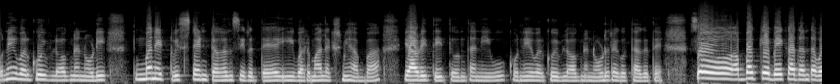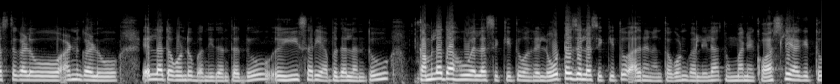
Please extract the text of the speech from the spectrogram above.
ಕೊನೆವರೆಗೂ ಈ ವ್ಲಾಗ್ನ ನೋಡಿ ತುಂಬಾನೇ ಟ್ವಿಸ್ಟ್ ಅಂಡ್ ಟರ್ನ್ಸ್ ಇರುತ್ತೆ ಈ ವರಮಹಾಲಕ್ಷ್ಮಿ ಹಬ್ಬ ಯಾವ ರೀತಿ ಇತ್ತು ಅಂತ ನೀವು ಕೊನೆವರೆಗೂ ಈ ವ್ಲಾಗ್ನ ನೋಡಿದ್ರೆ ಗೊತ್ತಾಗುತ್ತೆ. ಸೊ ಹಬ್ಬಕ್ಕೆ ಬೇಕಾದಂಥ ವಸ್ತುಗಳು, ಹಣ್ಣುಗಳು ಎಲ್ಲ ತಗೊಂಡು ಬಂದಿದ್ದಂಥದ್ದು. ಈ ಸರಿ ಹಬ್ಬದಲ್ಲಂತೂ ಕಮಲದ ಹೂವೆಲ್ಲ ಸಿಕ್ಕಿತ್ತು. ಅಂದರೆ ಲೋಟಸ್ ಎಲ್ಲ ಸಿಕ್ಕಿತ್ತು, ಆದರೆ ನಾನು ತೊಗೊಂಡು ಬರಲಿಲ್ಲ ತುಂಬಾ ಕಾಸ್ಟ್ಲಿ ಆಗಿತ್ತು.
